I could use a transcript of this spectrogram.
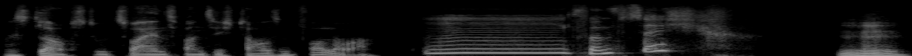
Was glaubst du? 22.000 Follower? 50? Mm, mhm.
